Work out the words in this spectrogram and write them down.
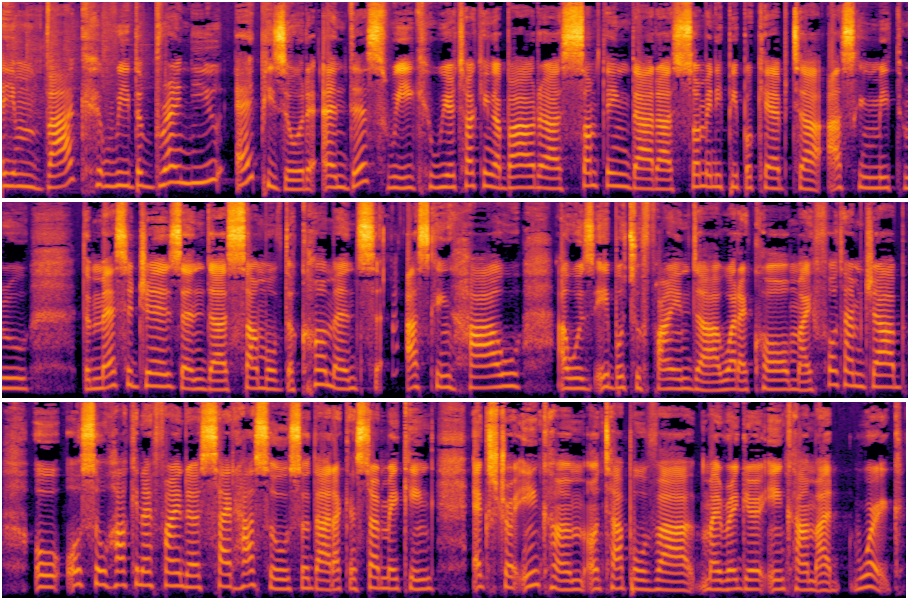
I am back with a brand new episode, and this week we are talking about uh, something that uh, so many people kept uh, asking me through the messages and uh, some of the comments asking how I was able to find uh, what I call my full time job, or also how can I find a side hustle so that I can start making extra income on top of uh, my regular income at work.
